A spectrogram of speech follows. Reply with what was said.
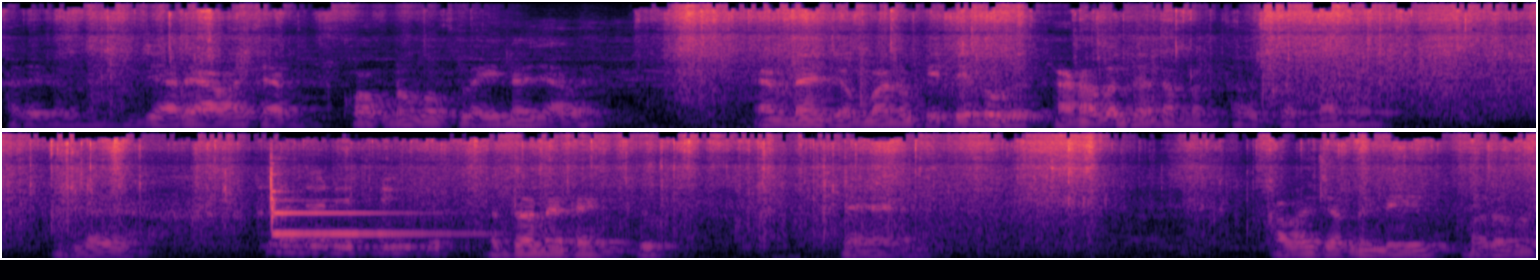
ખરેખર જ્યારે આવે ત્યારે કોકનું કોક લઈને જ આવે. એમને જમવાનું કીધેલું હોય ઘણા બધા નમન થયું જમવાનું. એટલે બધાને થેન્ક યુ કે હવે જમી લઈએ બરાબર?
